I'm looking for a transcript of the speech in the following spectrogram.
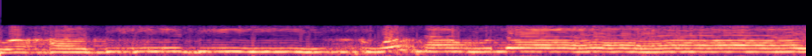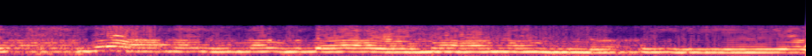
وحبيبي ومولاي. نعم المولى ونعم النصير.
